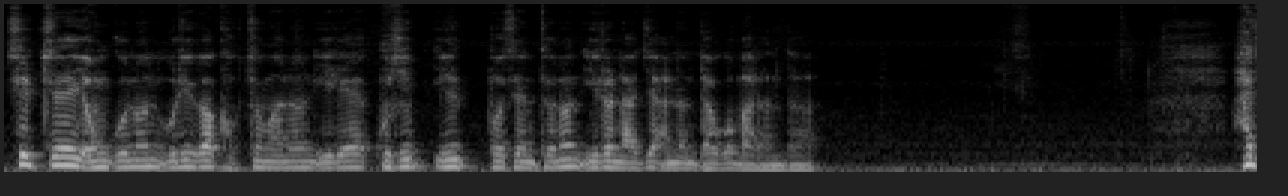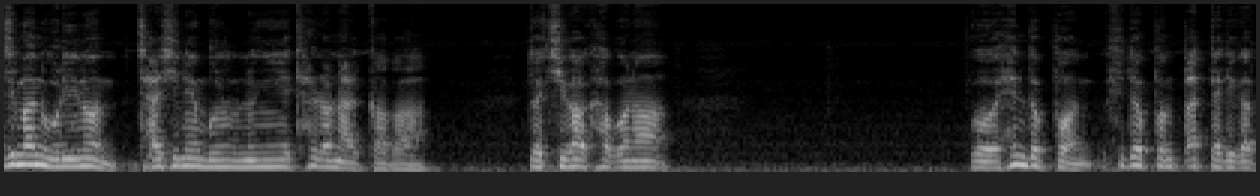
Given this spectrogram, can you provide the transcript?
실제 연구는 우리가 걱정하는 일의 91%는 일어나지 않는다고 말한다. 하지만 우리는 자신의 무능이 탄로날까봐 또 지각하거나 그 핸드폰, 휴대폰 배터리가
